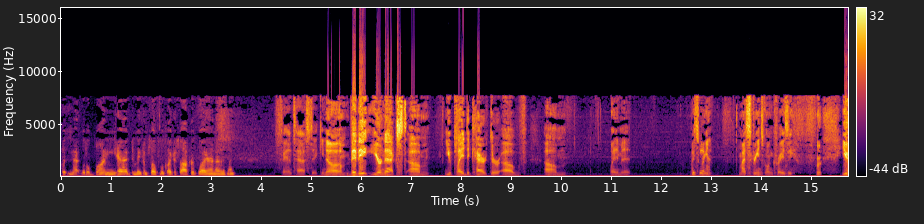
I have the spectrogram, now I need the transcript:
put in that little bun he had to make himself look like a soccer player and everything. Fantastic. You know, um, Vivi, you're next. Um, you played the character of. Um, wait a minute. My Christina. screen, my screen's going crazy. you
